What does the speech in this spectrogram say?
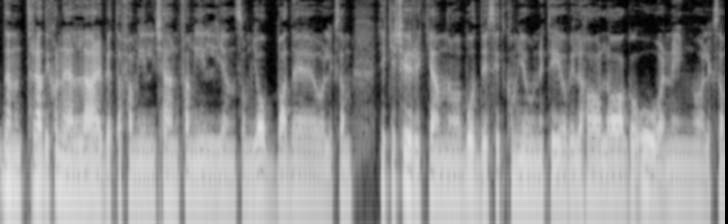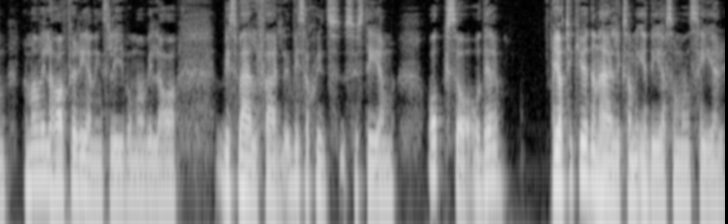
den traditionella arbetarfamilj, kärnfamiljen som jobbade och liksom gick i kyrkan och bodde i sitt community och ville ha lag och ordning och liksom, men man ville ha föreningsliv och man ville ha viss välfärd, vissa skyddssystem också. Och det, jag tycker ju den här liksom det som man ser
